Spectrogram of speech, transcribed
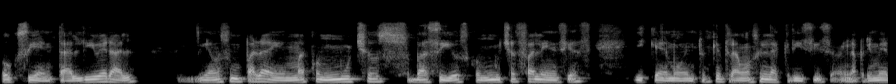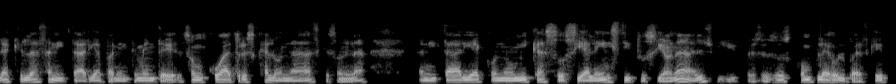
occidental liberal, digamos, un paradigma con muchos vacíos, con muchas falencias y que en el momento en que entramos en la crisis, en la primera que es la sanitaria, aparentemente son cuatro escalonadas que son la sanitaria, económica, social e institucional, y pues eso es complejo, lo que es que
